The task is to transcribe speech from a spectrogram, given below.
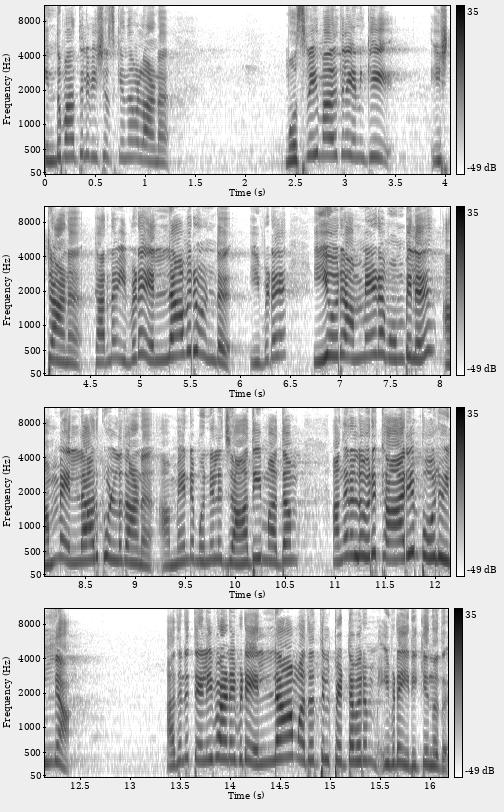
ഹിന്ദു മതത്തിൽ വിശ്വസിക്കുന്നവളാണ്. മുസ്ലിം മതത്തിൽ എനിക്ക് ഇഷ്ടമാണ് കാരണം ഇവിടെ എല്ലാവരും ഉണ്ട്. ഇവിടെ ഈ ഒരു അമ്മയുടെ മുമ്പിൽ അമ്മ എല്ലാവർക്കും ഉള്ളതാണ്. അമ്മേന്റെ മുന്നിൽ ജാതി മതം അങ്ങനെയുള്ള ഒരു കാര്യം പോലും ഇല്ല. അതിന് തെളിവാണ് ഇവിടെ എല്ലാ മതത്തിൽപ്പെട്ടവരും ഇവിടെ ഇരിക്കുന്നത്.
